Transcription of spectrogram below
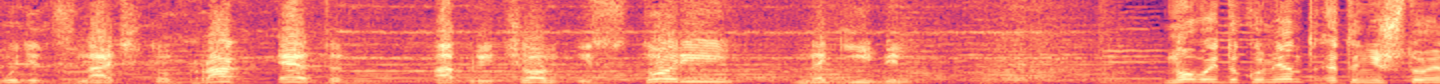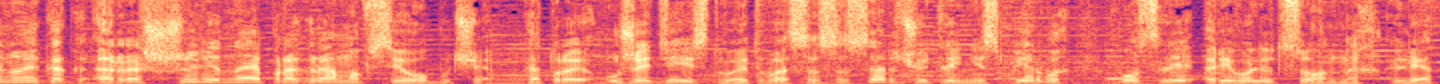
будет знать, что враг этот – обречен историей на гибель. Новый документ – это не что иное, как расширенная программа всеобуча, которая уже действует в СССР чуть ли не с первых после революционных лет.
